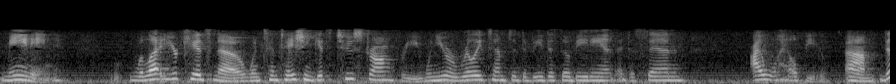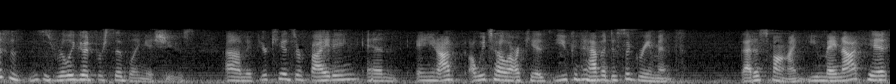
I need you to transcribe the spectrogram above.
Meaning, will let your kids know when temptation gets too strong for you, when you are really tempted to be disobedient and to sin, I will help you. Um, this is this is really good for sibling issues. Um, if your kids are fighting, and, and you know, I, we tell our kids, you can have a disagreement. That is fine. You may not hit,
